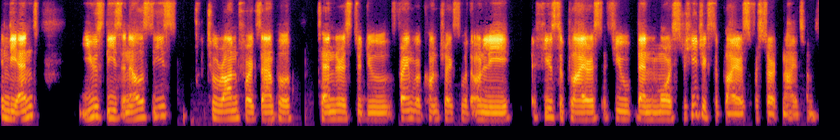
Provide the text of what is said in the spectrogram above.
in the end, use these analyses to run, for example, tenders to do framework contracts with only a few suppliers, a few then more strategic suppliers for certain items.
